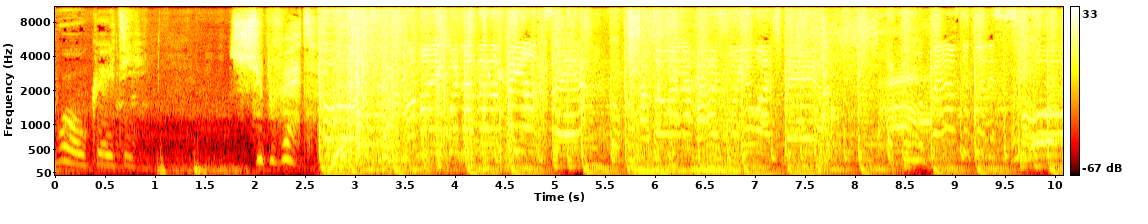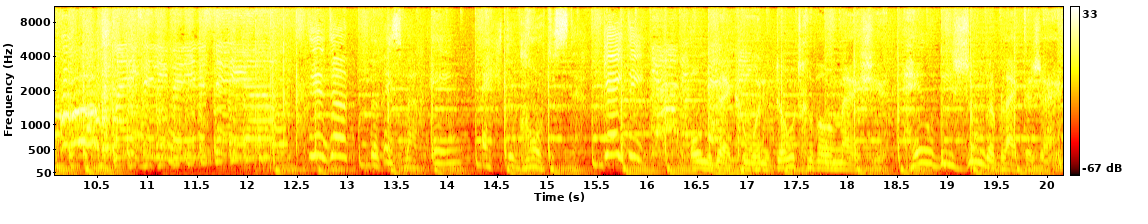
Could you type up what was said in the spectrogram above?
Wow, Katie. Super vet. Mama, ik word echte grote ster. Katie! Ontdek hoe een doodgewoon meisje heel bijzonder blijkt te zijn.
